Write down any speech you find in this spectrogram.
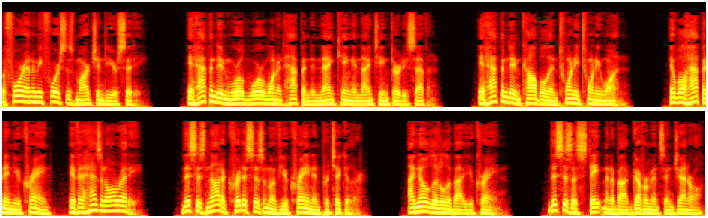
before enemy forces march into your city. It happened in World War I, it happened in Nanking in 1937. It happened in Kabul in 2021. It will happen in Ukraine, if it hasn't already. This is not a criticism of Ukraine in particular. I know little about Ukraine. This is a statement about governments in general,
